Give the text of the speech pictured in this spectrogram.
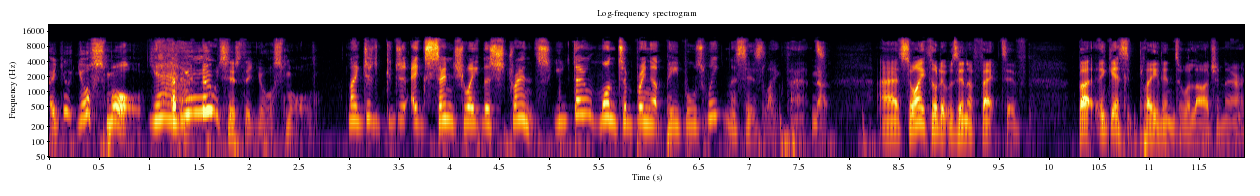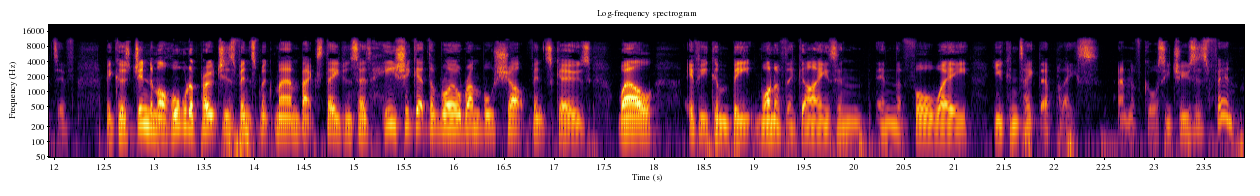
uh, you, you're small. Yeah. Have you noticed that you're small? Like, just, just accentuate the strengths. You don't want to bring up people's weaknesses like that. No. Uh, so I thought it was ineffective, but I guess it played into a larger narrative because Jinder Mahal approaches Vince McMahon backstage and says he should get the Royal Rumble shot. Vince goes, "Well, if you can beat one of the guys in in the four way, you can take their place." And of course, he chooses Finn.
